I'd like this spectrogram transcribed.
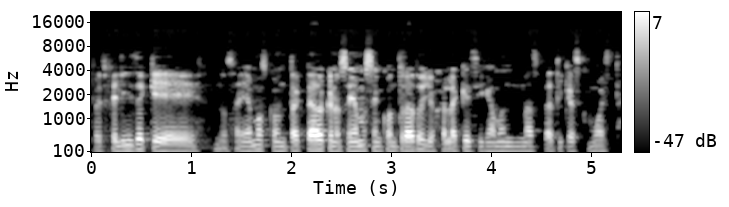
Pues feliz de que nos hayamos contactado, que nos hayamos encontrado y ojalá que sigamos más pláticas como esta.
